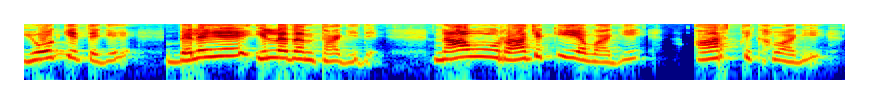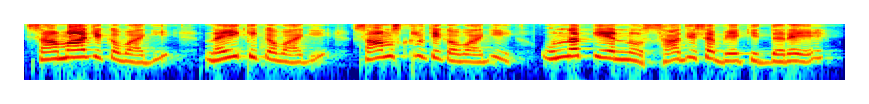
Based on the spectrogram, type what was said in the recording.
ಯೋಗ್ಯತೆಗೆ ಬೆಲೆಯೇ ಇಲ್ಲದಂತಾಗಿದೆ. ನಾವು ರಾಜಕೀಯವಾಗಿ ಆರ್ಥಿಕವಾಗಿ, ಸಾಮಾಜಿಕವಾಗಿ, ನೈತಿಕವಾಗಿ, ಸಾಂಸ್ಕೃತಿಕವಾಗಿ ಉನ್ನತಿಯನ್ನು ಸಾಧಿಸಬೇಕಿದ್ದರೆ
